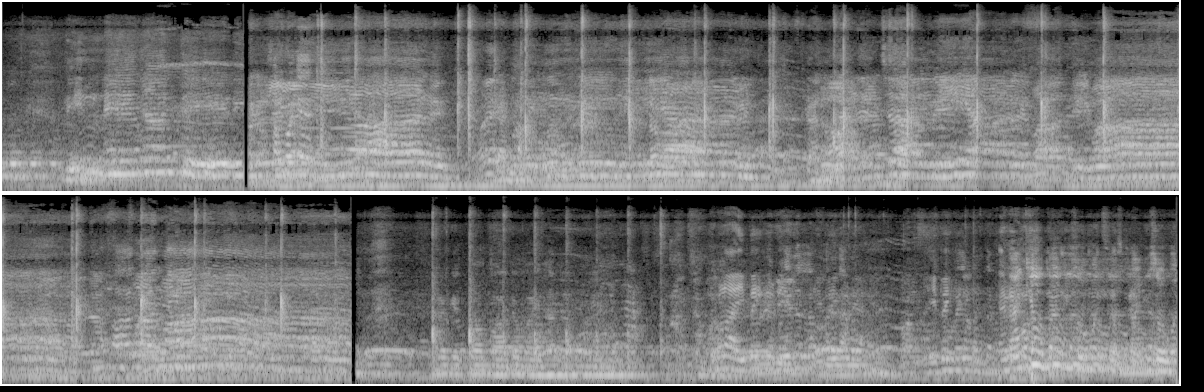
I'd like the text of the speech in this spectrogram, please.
പോലും നിന്നെ ഞാൻ തേടി You, thank you so much, sir. Thank you so much.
